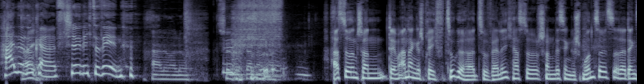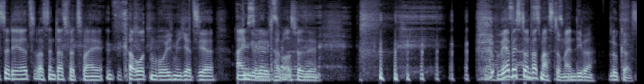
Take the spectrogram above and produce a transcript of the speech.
Hallo Hi. Lukas, schön dich zu sehen. Hallo, hallo. Schön, dass du dabei bist. Hast du uns schon dem anderen Gespräch zugehört zufällig? Hast du schon ein bisschen geschmunzelt oder denkst du dir jetzt, was sind das für zwei Chaoten, wo ich mich jetzt hier eingewählt habe aus Versehen? Ja, Wer bist du und was machst du, mein lieber Lukas?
